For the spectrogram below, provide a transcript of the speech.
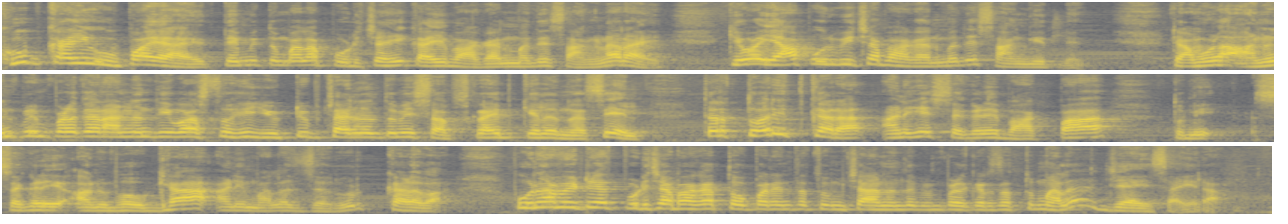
खूप काही उपाय आहेत ते मी तुम्हाला पुढच्याही काही भागांमध्ये सांगणार आहे किंवा यापूर्वीच्या भागांमध्ये सांगितले त्यामुळे आनंद पिंपळकर आनंद वास्तू हे यूट्यूब चॅनल तुम्ही सबस्क्राईब केलं नसेल तर त्वरित करा आणि हे सगळे भाग पहा. तुम्ही सगळे अनुभव घ्या आणि मला जरूर कळवा. पुन्हा भेटूयात पुढच्या भागात. तोपर्यंत तुमच्या आनंद पिंपळकरचा तुम्हाला जय साईराम.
